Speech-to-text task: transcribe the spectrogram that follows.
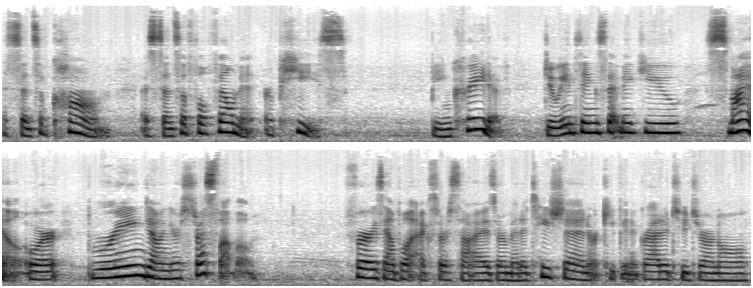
a sense of calm, a sense of fulfillment or peace. Being creative, doing things that make you smile or bring down your stress level. For example, exercise or meditation or keeping a gratitude journal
